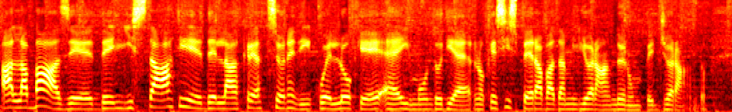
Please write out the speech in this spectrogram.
alla base degli stati e della creazione di quello che è il mondo odierno, che si spera vada migliorando e non peggiorando.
